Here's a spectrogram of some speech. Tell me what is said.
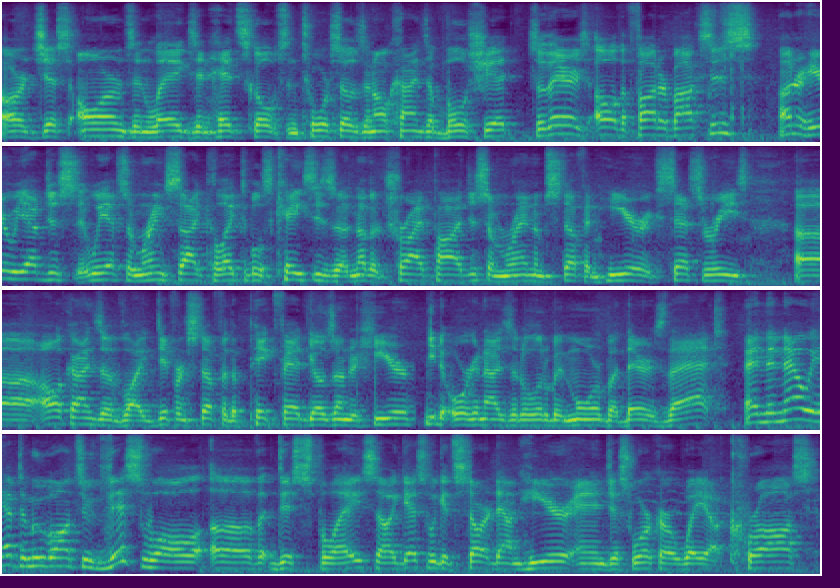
are just arms and legs and head sculpts and torsos and all kinds of bullshit. So there's all the fodder boxes. Under here, we have just, we have some ringside collectibles cases, another tripod, just some random stuff in here, accessories, uh, all kinds of like different stuff for the pick fed goes under here. Need to organize it a little bit more, but there's that. And then now we have to move on to this wall of display. So I guess we could start down here and just work our way across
